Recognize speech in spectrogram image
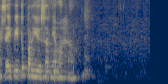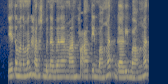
SAP itu per usernya mahal. Jadi teman-teman harus benar-benar manfaatin banget, gali banget.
